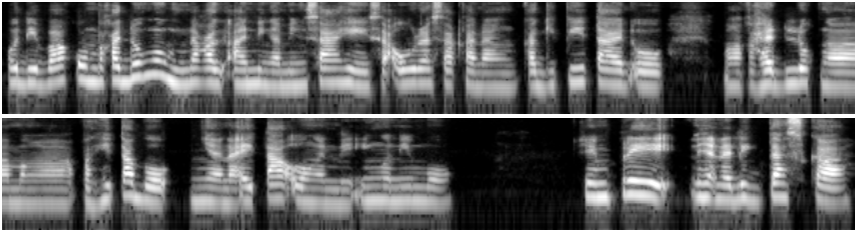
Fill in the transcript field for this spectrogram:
o di ba kung makadungog nakag-ani nga mensahe sa oras sa kanang kagipitan o mga kahadlok nga mga panghitabo niya na ay tao nga niingon nimo. Siyempre, niya naligtas ka,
